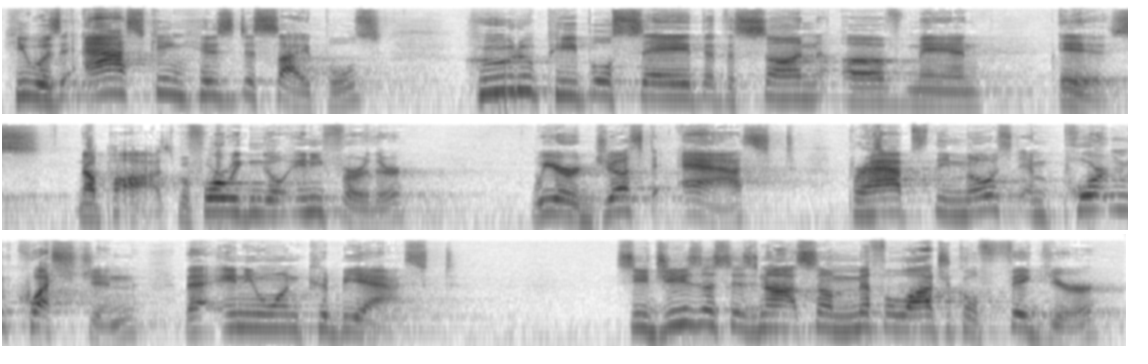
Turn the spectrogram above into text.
he was asking his disciples, Who do people say that the Son of Man is? Now pause. Before we can go any further, we are just asked perhaps the most important question that anyone could be asked. See, Jesus is not some mythological figure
